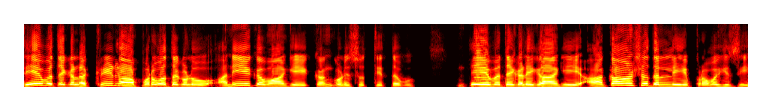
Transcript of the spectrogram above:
ದೇವತೆಗಳ ಕ್ರೀಡಾ ಪರ್ವತಗಳು ಅನೇಕವಾಗಿ ಕಂಗೊಳಿಸುತ್ತಿದ್ದವು. ದೇವತೆಗಳಿಗಾಗಿ ಆಕಾಶದಲ್ಲಿ ಪ್ರವಹಿಸಿ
